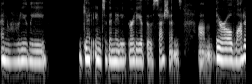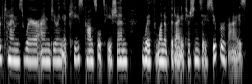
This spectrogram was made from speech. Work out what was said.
and really get into the nitty gritty of those sessions. Um, there are a lot of times where I'm doing a case consultation with one of the dietitians I supervise,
